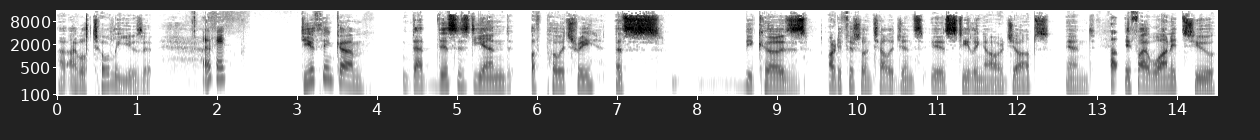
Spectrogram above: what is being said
I-, I, will totally use it. Okay. Do you think um, that this is the end of poetry as because artificial intelligence is stealing our jobs? And oh. if I wanted to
